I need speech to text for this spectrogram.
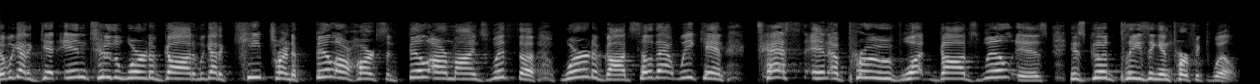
that we got to get into the Word of God and we got to keep trying to fill our hearts and fill our minds with the Word of God so that we can test and approve what God's will is, His good, pleasing, and perfect will.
